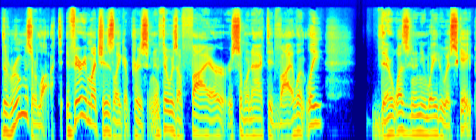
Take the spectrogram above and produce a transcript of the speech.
the rooms are locked. It very much is like a prison. If there was a fire or someone acted violently, there wasn't any way to escape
